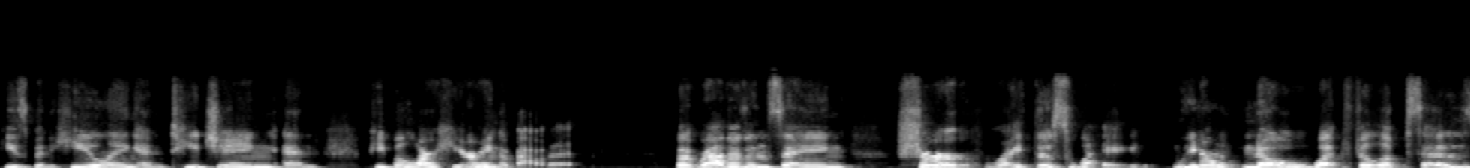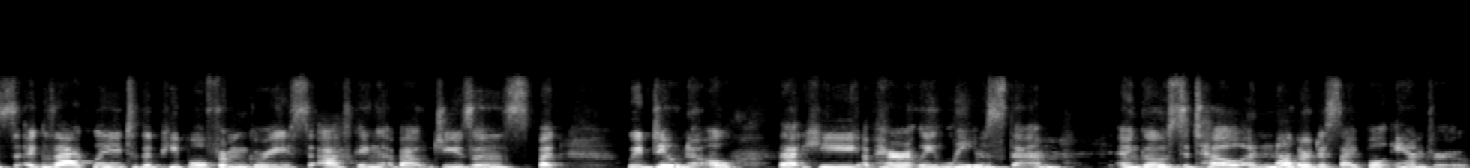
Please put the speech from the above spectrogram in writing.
He's been healing and teaching, and people are hearing about it. But rather than saying, sure, right this way, we don't know what Philip says exactly to the people from Greece asking about Jesus, but we do know that he apparently leaves them and goes to tell another disciple, Andrew.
